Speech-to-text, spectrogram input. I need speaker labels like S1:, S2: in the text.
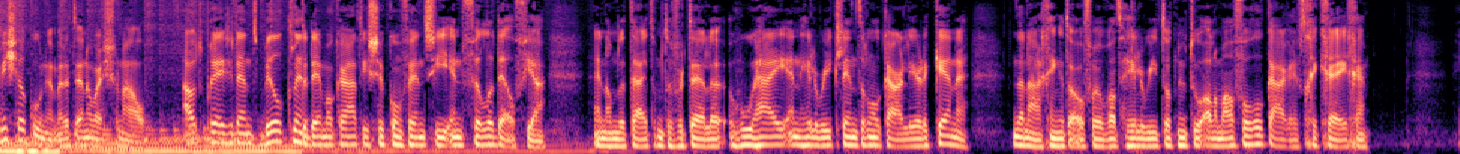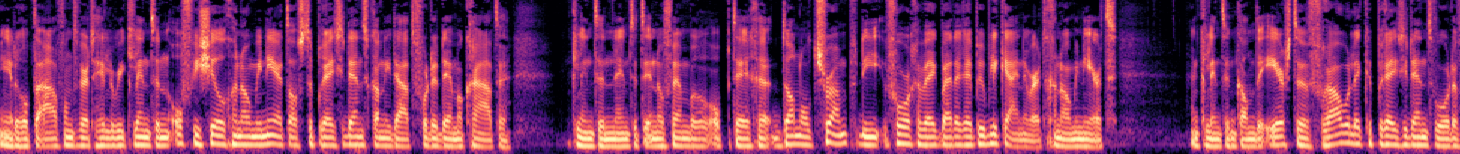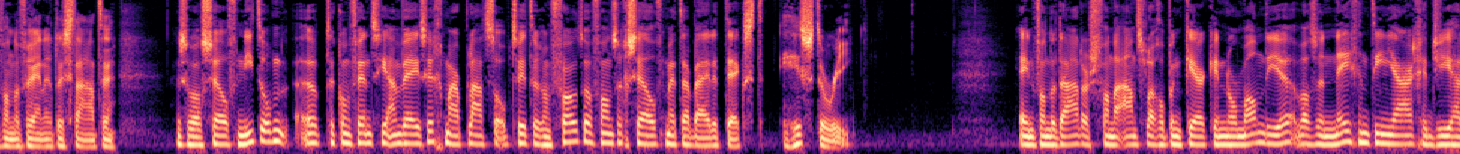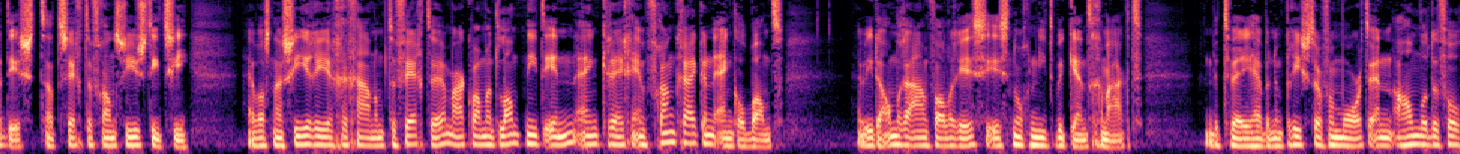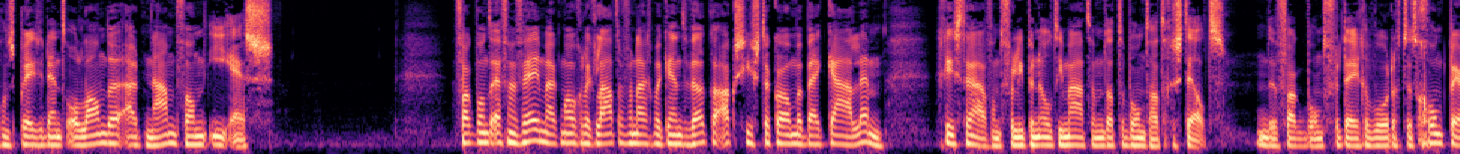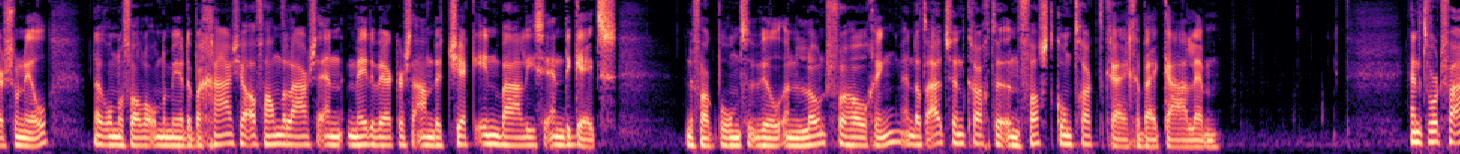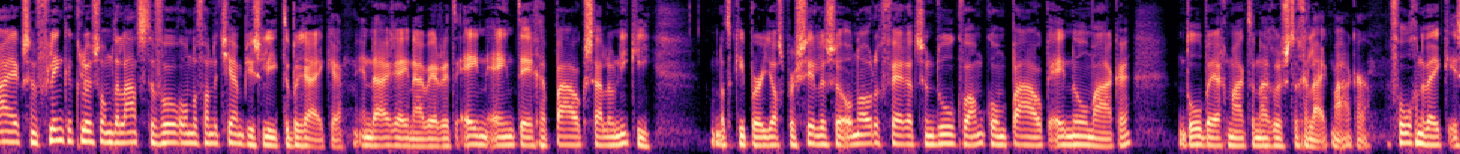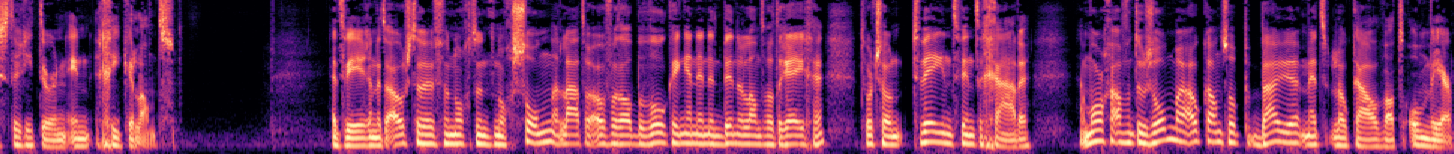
S1: Michel Koenen met het NOS-journaal. Oud-president Bill Clinton de Democratische Conventie in Philadelphia. Hij nam de tijd om te vertellen hoe hij en Hillary Clinton elkaar leerden kennen. Daarna ging het over wat Hillary tot nu toe allemaal voor elkaar heeft gekregen. Eerder op de avond werd Hillary Clinton officieel genomineerd als de presidentskandidaat voor de Democraten. Clinton neemt het in november op tegen Donald Trump, die vorige week bij de Republikeinen werd genomineerd. En Clinton kan de eerste vrouwelijke president worden van de Verenigde Staten. Ze was zelf niet op de conventie aanwezig, maar plaatste op Twitter een foto van zichzelf met daarbij de tekst History. Een van de daders van de aanslag op een kerk in Normandië was een 19-jarige jihadist, dat zegt de Franse justitie. Hij was naar Syrië gegaan om te vechten, maar kwam het land niet in en kreeg in Frankrijk een enkelband. En wie de andere aanvaller is, is nog niet bekendgemaakt. De twee hebben een priester vermoord en handelden volgens president Hollande uit naam van IS. Vakbond FNV maakt mogelijk later vandaag bekend welke acties er komen bij KLM. Gisteravond verliep een ultimatum dat de bond had gesteld. De vakbond vertegenwoordigt het grondpersoneel. Daaronder vallen onder meer de bagageafhandelaars en medewerkers aan de check-in balies en de gates. De vakbond wil een loonsverhoging en dat uitzendkrachten een vast contract krijgen bij KLM. En het wordt voor Ajax een flinke klus om de laatste voorronde van de Champions League te bereiken. In de arena werd het 1-1 tegen PAOK Saloniki. Omdat keeper Jasper Sillissen onnodig ver uit zijn doel kwam, kon PAOK 1-0 maken. Dolberg maakte naar rust de gelijkmaker. Volgende week is de return in Griekenland. Het weer in het oosten vanochtend nog zon, later overal bewolking en in het binnenland wat regen. Het wordt zo'n 22 graden. En morgen af en toe zon, maar ook kans op buien met lokaal wat onweer.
